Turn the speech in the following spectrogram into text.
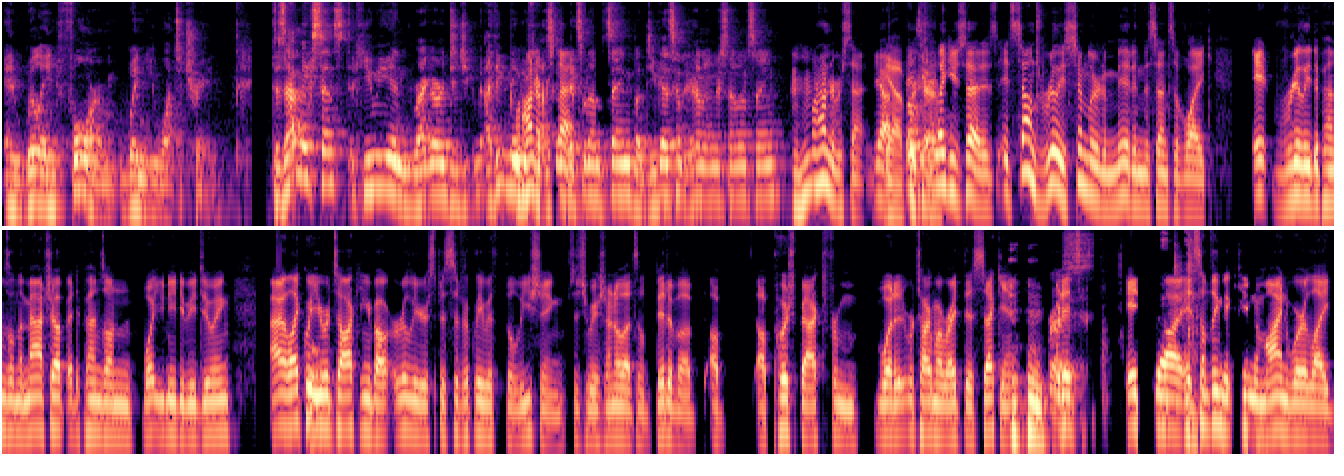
and will inform when you want to trade. Does that make sense to Huey and Rygar? Did you? I think maybe 100%. Gets what I'm saying, but do you guys kind of understand what I'm saying? One hundred percent. Yeah. Yeah, for sure. Like you said, it's, it sounds really similar to mid in the sense of like it really depends on the matchup. It depends on what you need to be doing. I like what you were talking about earlier, specifically with the leashing situation. I know that's a bit of a a, a pushback from what it, we're talking about right this second. but it's it's uh, it's something that came to mind where like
